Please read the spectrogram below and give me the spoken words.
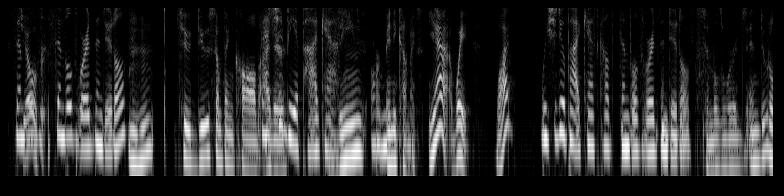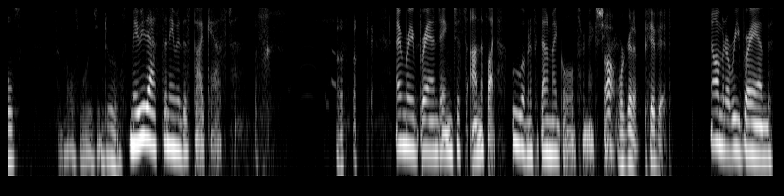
Symbols, joke symbols, words, and doodles. to do something called That either should be a podcast. zines or mini comics. Yeah, wait, what? We should do a podcast called Symbols, Words, and Doodles. Symbols, words, and doodles. Symbols, words, and doodles. Maybe that's the name of this podcast. I'm rebranding just on the fly. Ooh, I'm going to put that on my goals for next year. Oh, we're gonna pivot, No, I'm going to rebrand.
